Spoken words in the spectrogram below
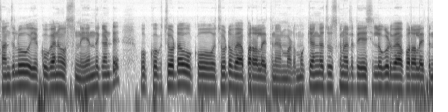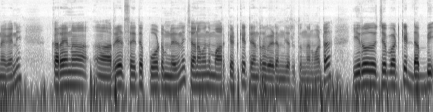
సంచులు ఎక్కువగానే వస్తున్నాయి. ఎందుకంటే ఒక్కొక్క చోట ఒక్కో చోట వ్యాపారాలు అవుతున్నాయి అనమాట ముఖ్యంగా చూసుకున్నట్లయితే ఏసీలో కూడా వ్యాపారాలు అవుతున్నాయి కానీ కరైన రేట్స్ అయితే పోవటం లేదని చాలామంది మార్కెట్కే టెండర్ వేయడం జరుగుతుందన్నమాట. ఈరోజు వచ్చేపాటికి డబ్బి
